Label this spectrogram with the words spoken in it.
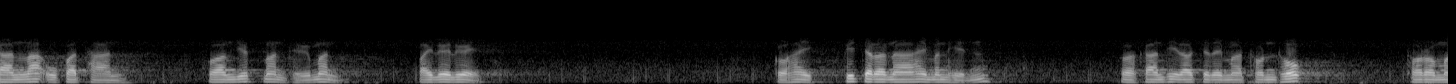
การละอุปทาน ความยึดมั่นถือมั่น ไปเรื่อยๆ ก็ให้พิจารณาให้มันเห็น ว่าการที่เราจะได้มาทนทุกข์ ทรม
